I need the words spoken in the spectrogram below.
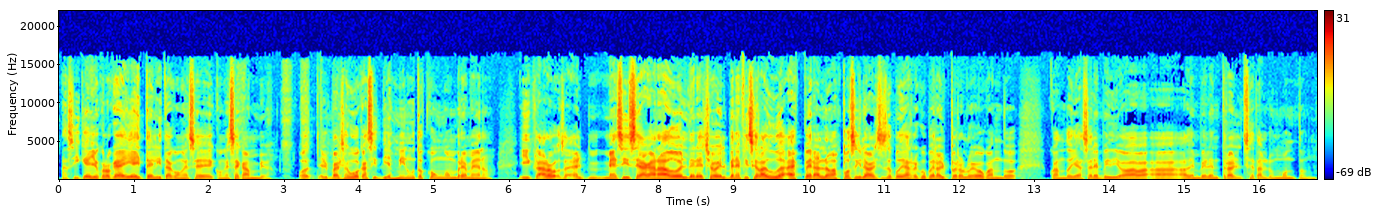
Así que yo creo que ahí hay telita con ese, con ese cambio. el Barça jugó casi 10 minutos con un hombre menos. Y claro, el Messi se ha ganado el derecho, el beneficio de la duda a esperar lo más posible, a ver si se podía recuperar, pero luego cuando, cuando ya se le pidió a, a, Dembélé entrar, se tardó un montón.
